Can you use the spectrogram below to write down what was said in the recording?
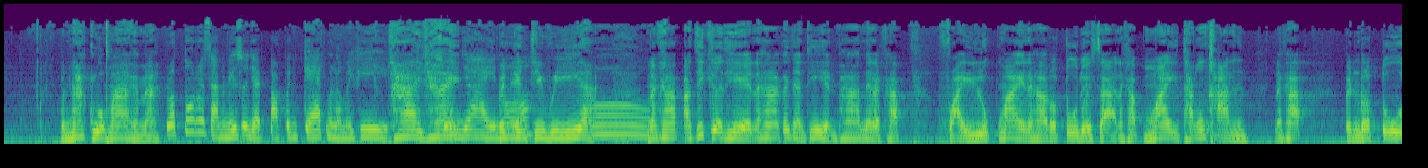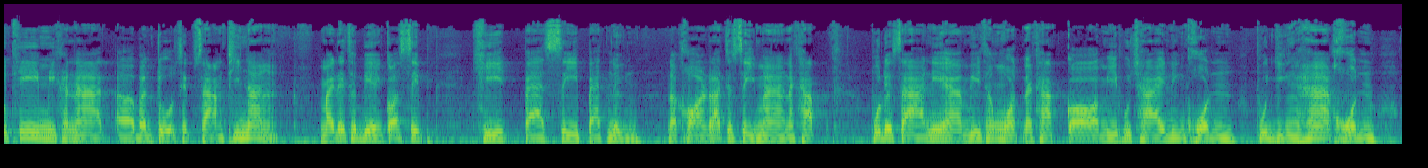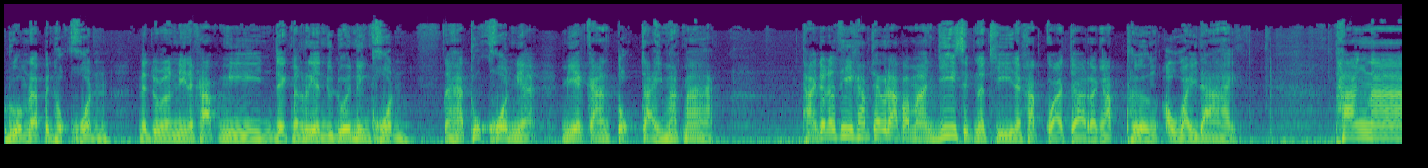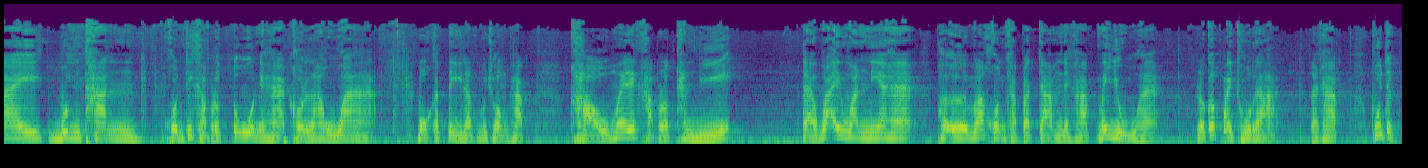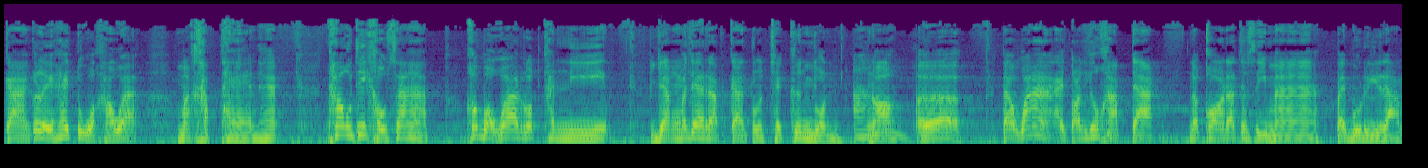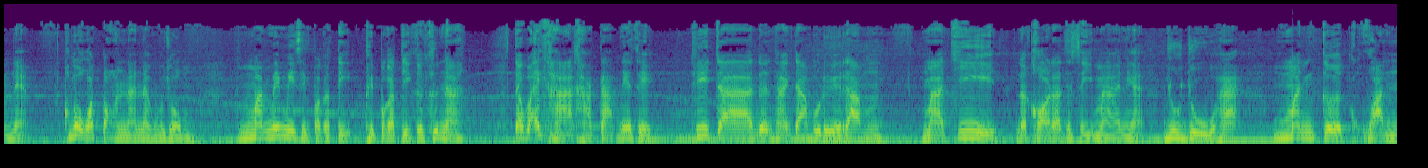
มันน่ากลัวมากเห็นไหมรถตู้โดยสารแบบนี้ส่วนใหญ่ปรับเป็นแก๊สหมดแล้วไหมพี่ ใช่ใช่ส่วนใหญ่เนอะเป็น NGV อะอ๋อนะครับอาที่เกิดเหตุนะฮะก็อย่างที่เห็นภาพเนี่ยแหละครับ ไฟลุกไหม้นะฮะรถตู้โดยสารนะครับไหม้ทั้งคันนะครับ เป็นรถตู้ที่มีขนาดเอ่อบรรจุ 13 ที่นั่ง หมายเลขทะเบียนก็ 10 ขีด 8481 นครราชสีมานะครับ ผู้โดยสารเนี่ยมีทั้งหมดนะครับ ก็มีผู้ชาย 1 คน ผู้หญิง 5 คน รวมแล้วเป็น 6 คน ในจำนวนนี้นะครับมีเด็กนักเรียนอยู่ด้วย 1 คนนะฮะทุกคนเนี่ยมีอาการตกใจมาก ๆ ทางเจ้าหน้าที่ครับใช้เวลาประมาณ 20 นาทีนะครับกว่าจะระงับเพลิงเอาไว้ได้ ทางนายบุญทันคนที่ขับรถตู้เนี่ยฮะเขาเล่าว่าปกติแล้วคุณผู้ชมครับ เขาไม่ได้ขับรถคันนี้ แต่ว่าไอ้วันนี้ฮะเผอิญว่าคนขับประจำเนี่ยครับไม่อยู่ฮะแล้วก็ไปธุระนะครับผู้จัดการก็เลยให้ตัวเขาอะมาขับแทนฮะ เท่าที่เขาทราบ เขาบอกว่ารถคันนี้ยังไม่ได้รับการตรวจเช็คเครื่องยนต์อ้าว เนาะเออ แต่ว่าไอ้ตอนที่เขาขับจากนครราชสีมาไปบุรีรัมย์เนี่ยเขาบอกว่าตอนนั้นนะคุณผู้ชม มันไม่มีสิ่งปกติผิดปกติเกิดขึ้นนะ แต่ว่าไอ้ขาขากลับเนี่ยสิที่จะเดินทางจากบุรีรัมย์มาที่นครราชสีมาเนี่ยอยู่ๆฮะมันเกิดควัน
